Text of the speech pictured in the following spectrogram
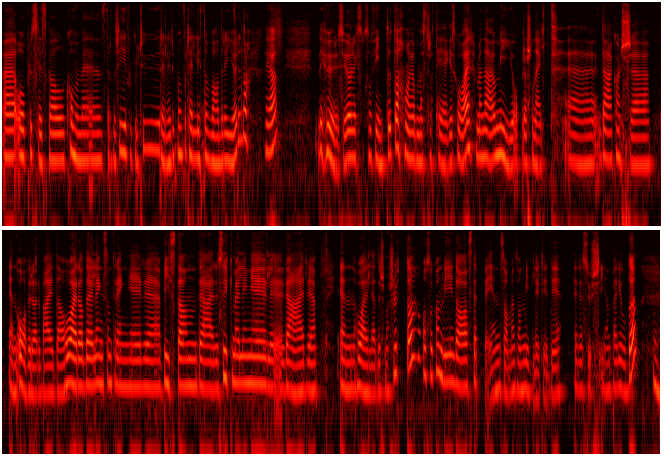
eh, og plutselig skal komme med strategier for kultur, eller du kan fortelle litt om hva dere gjør da? Ja, det høres jo liksom så fint ut da, å jobbe med strategisk HR, men det er jo mye operasjonelt. Eh, det er kanskje en overarbeida HR-avdeling som trenger eh, bistand, det er sykemeldinger, eller det er eh, en HR-leder som har slutta, og så kan vi da steppe inn som en sånn midlertidig ressurs i en periode. Mm.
